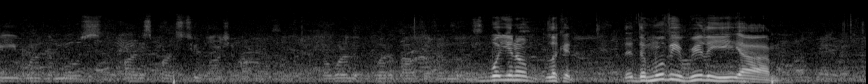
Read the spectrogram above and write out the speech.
be one of the most hardest parts to watch about? Or what, the, what about the film? Well, you know, look at the, the movie really um,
